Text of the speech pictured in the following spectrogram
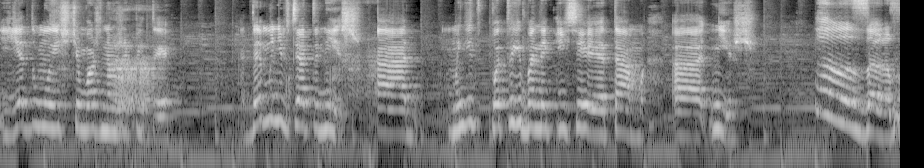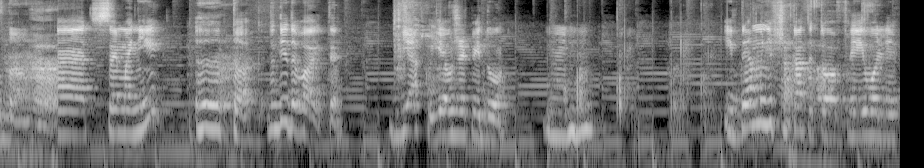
і я думаю, що можна вже піти. Де мені взяти ніж? А, мені потрібен якийсь е, там а, ніж. Е, зараз дам. А, це мені? Е, так. Тоді давайте. Дякую, я вже піду. Угу. І де мені шукати того фріволі?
